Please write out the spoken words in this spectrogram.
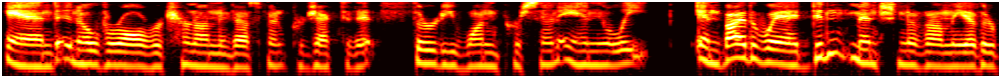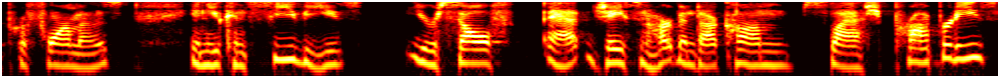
and an overall return on investment projected at 31% annually. And by the way, I didn't mention it on the other pro formas, and you can see these yourself at jasonhartman.com slash properties.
